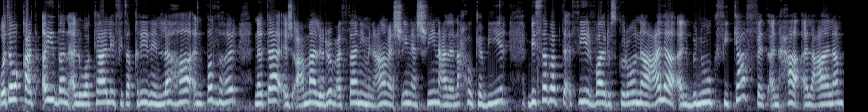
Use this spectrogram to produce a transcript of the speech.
وتوقعت أيضا الوكالة في تقرير لها أن تظهر نتائج أعمال الربع الثاني من عام 2020 على نحو كبير بسبب تأثير فيروس كورونا على البنوك في كافة أنحاء العالم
